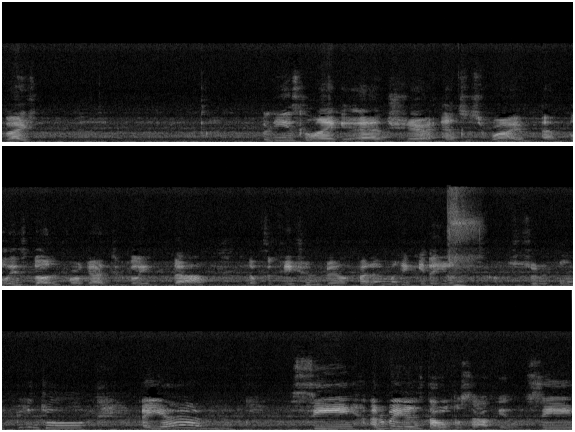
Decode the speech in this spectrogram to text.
Guys, please like and share and subscribe and please don't forget to click the notification bell para makikita yun sa susunod kong video. Ayan. Si, ano ba yung tawag ko sa akin? Si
